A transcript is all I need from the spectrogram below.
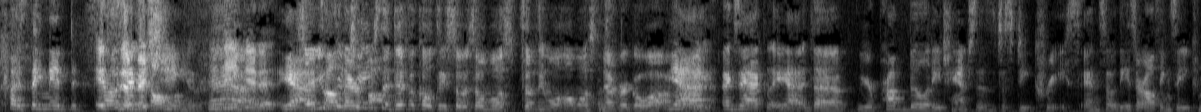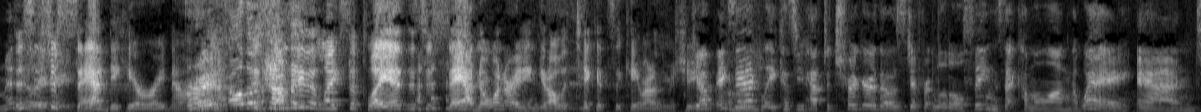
because they made it so It's the difficult. machine, and Yeah. they did it. Yeah, so it's you all can their change fault. the difficulty so it's almost something will almost never go off. Yeah, right? exactly. Yeah, the your probability chances just decrease, and so these are all things that you can This is just sad to hear right now. Right? As- All those somebody that likes to play it, this is sad. No wonder I didn't get all the tickets that came out of the machine. Yep, exactly. Because you have to trigger those different little things that come along the way. And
